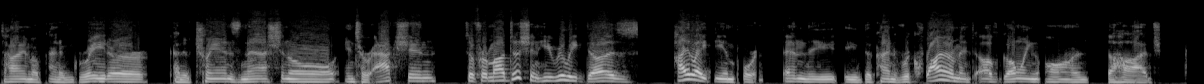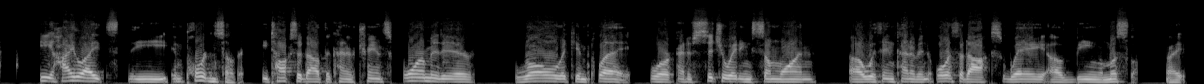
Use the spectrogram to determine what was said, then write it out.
time of kind of greater kind of transnational interaction. So for Ma he really does highlight the importance and the, the, the kind of requirement of going on the Hajj. He highlights the importance of it. He talks about the kind of transformative role it can play for kind of situating someone uh, within kind of an orthodox way of being a Muslim, right?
